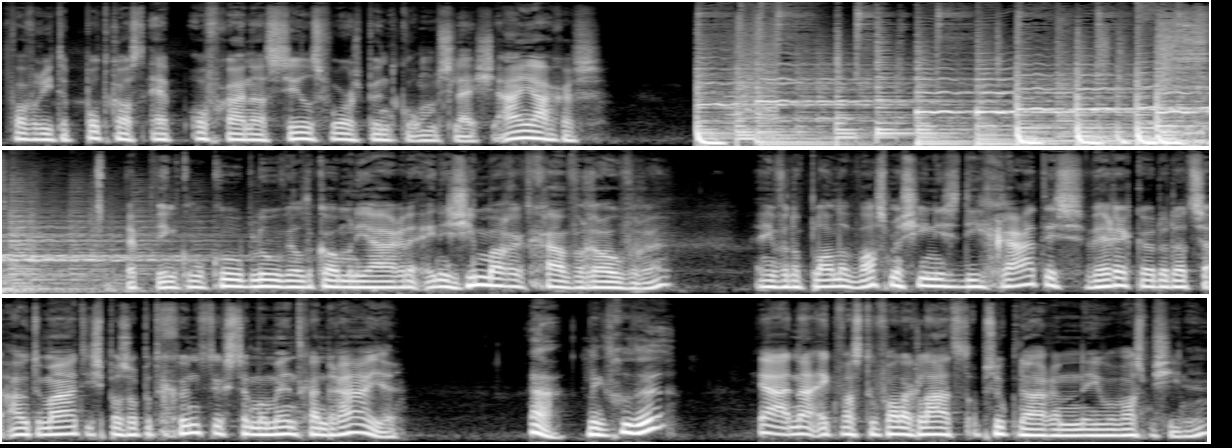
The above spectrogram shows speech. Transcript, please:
favoriete podcast-app of ga naar salesforce.com slash aanjagers. Webwinkel Coolblue wil de komende jaren de energiemarkt gaan veroveren. Een van de plannen wasmachines die gratis werken doordat ze automatisch pas op het gunstigste moment gaan draaien. Ja, klinkt goed hè? Ja, nou, ik was toevallig laatst op zoek naar een nieuwe wasmachine.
